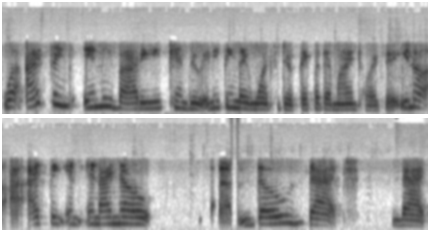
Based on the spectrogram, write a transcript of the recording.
Well, I think anybody can do anything they want to do if they put their mind towards it. You know, I, I think, and, and I know um, those that that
